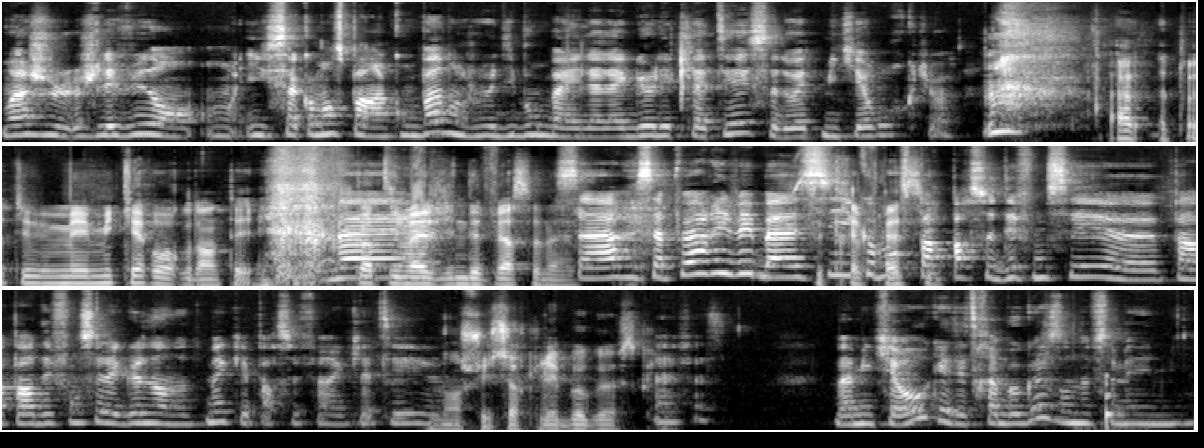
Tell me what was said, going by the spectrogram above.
moi je, je l'ai vu dans. on- il- ça commence par un combat, donc je me dis, bon bah il a la gueule éclatée, ça doit être Mickey Rourke, tu vois. Ah, toi, tu mets Mickey Rourke dans tes... Bah, quand t'imagines des personnages. Ça, ça peut arriver, bah si il commence par, par se défoncer, euh, par, par défoncer la gueule d'un autre mec et par se faire éclater euh, Non, je suis sûr qu'il est beau gosse. à la face. Bah Mickey Rourke était très beau gosse dans 9 semaines et demie.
